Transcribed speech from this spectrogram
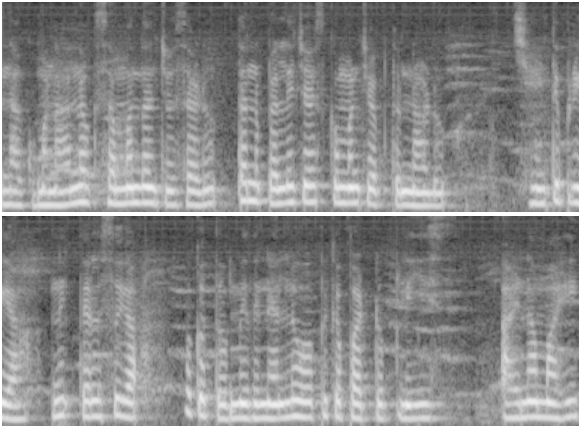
నాకు మా నాన్న ఒక సంబంధం చూశాడు. తను పెళ్ళి చేసుకోమని చెప్తున్నాడు. ఏంటి ప్రియా? నీకు తెలుసుగా ఒక తొమ్మిది నెలలు ఓపిక పట్టు ప్లీజ్. అయినా మహి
